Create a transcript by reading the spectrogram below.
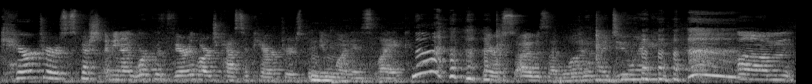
characters, especially. I mean, I work with very large cast of characters. The new one is like, there's. I was like, what am I doing? um,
